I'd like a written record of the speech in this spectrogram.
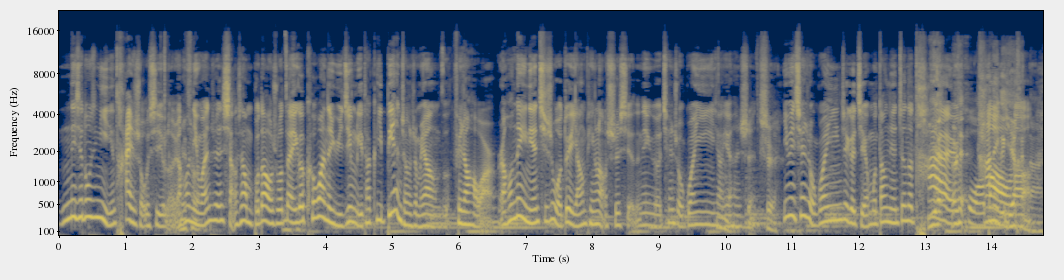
那些东西你已经太熟悉了，然后你完全想象不到说，在一个科幻的语境里，它可以变成什么样子，非常好玩儿。然后那一年，其实我对杨平老师写的那个《千手观音》印象也很深。是，因为《千手观音》这个节目当年真的太火爆了，他那个也很难，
